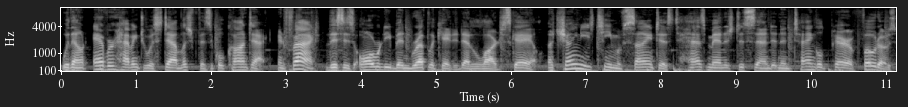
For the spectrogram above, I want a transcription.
without ever having to establish physical contact. In fact, this has already been replicated at a large scale. A Chinese team of scientists has managed to send an entangled pair of photons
